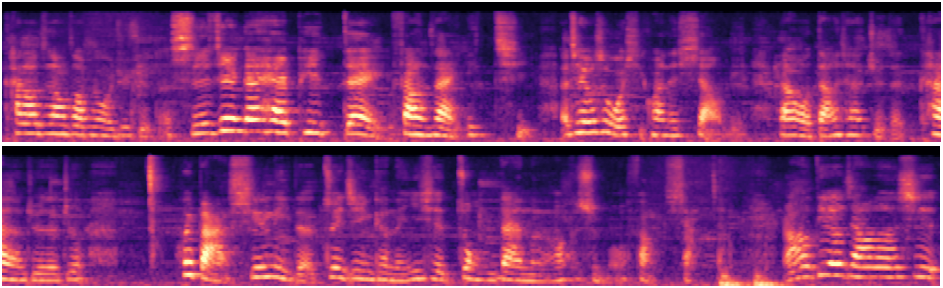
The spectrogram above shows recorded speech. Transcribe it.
看到这张照片，我就觉得时间跟 Happy Day 放在一起，而且又是我喜欢的笑脸，然后我当下觉得看了，觉得就会把心里的最近可能一些重担啊或什么放下。然后第二张呢是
